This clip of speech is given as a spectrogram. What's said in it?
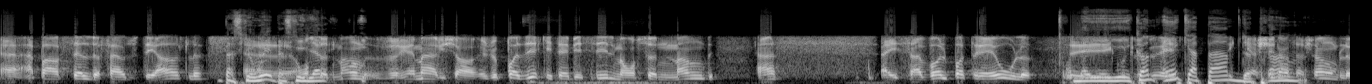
à, à part celle de faire du théâtre. Là. Parce que oui, parce on qu'il a- se demande vraiment à Richard. Je veux pas dire qu'il est imbécile, mais on se demande hein, hey, ça vole pas très haut là. Il, il est comme gars incapable est de prendre, dans sa chambre. là.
